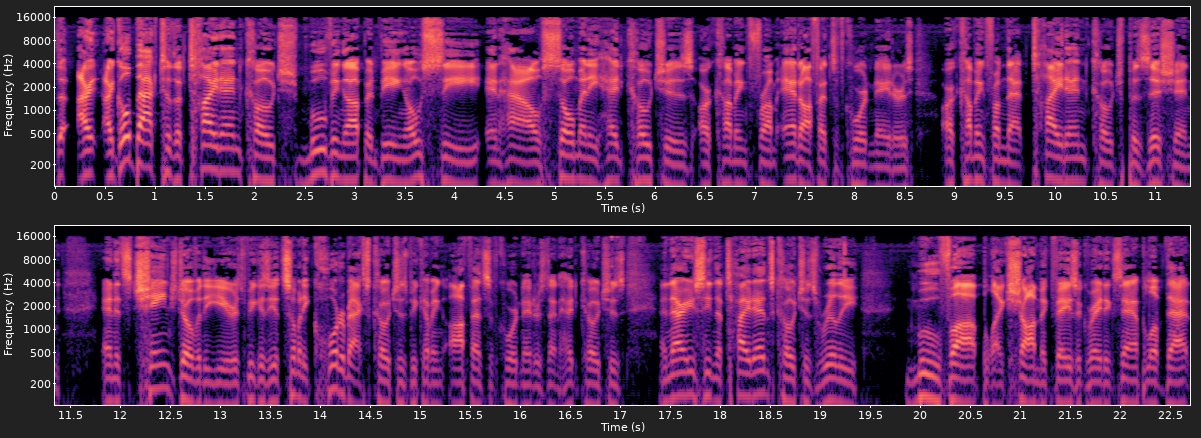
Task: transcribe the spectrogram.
the, I, I go back to the tight end coach moving up and being OC, and how so many head coaches are coming from and offensive coordinators are coming from that tight end coach position. And it's changed over the years because you had so many quarterbacks coaches becoming offensive coordinators than head coaches. And now you're seeing the tight ends coaches really move up. Like Sean McVay is a great example of that.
